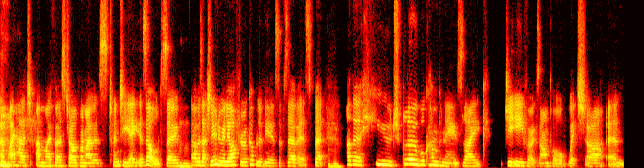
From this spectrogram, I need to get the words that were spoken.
Um, I had um, my first child when I was 28 years old. So mm-hmm. that was actually only really after a couple of years of service. But mm-hmm. other huge global companies like GE, for example, which are um,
